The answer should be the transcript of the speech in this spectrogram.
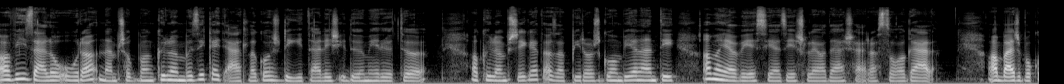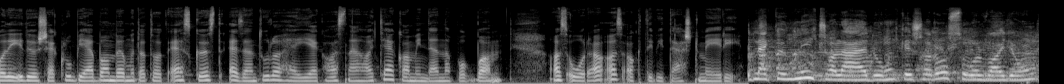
A vízálló óra nem sokban különbözik egy átlagos digitális időmérőtől. A különbséget az a piros gomb jelenti, amely a vészjelzés leadására szolgál. A Bácsbokodi Idősek Klubjában bemutatott eszközt ezentúl a helyiek használhatják a mindennapokban. Az óra az aktivitást méri. Nekünk nincs családunk, és ha rosszul vagyunk,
